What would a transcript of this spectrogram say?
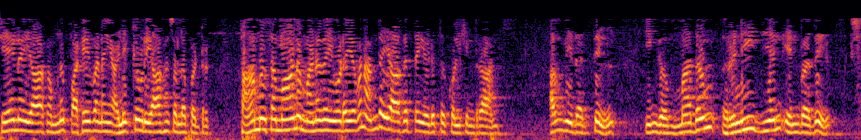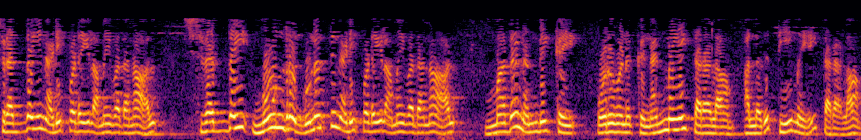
சேன யாகம்னு பகைவனை அழிக்க ஒரு யாகம் சொல்லப்பட்டிருக்கு. தாமசமான மனதை உடையவன் அந்த யாகத்தை எடுத்துக் கொள்கின்றான். அவ்விதத்தில் இங்கு மதம் ரிலீஜியன் என்பது ஸ்ரத்தையின் அடிப்படையில் அமைவதனால் ஸ்ரத்தை மூன்று குணத்தின் அடிப்படையில் அமைவதனால் மத நம்பிக்கை ஒருவனுக்கு நன்மையை தரலாம் அல்லது தீமையை தரலாம்.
